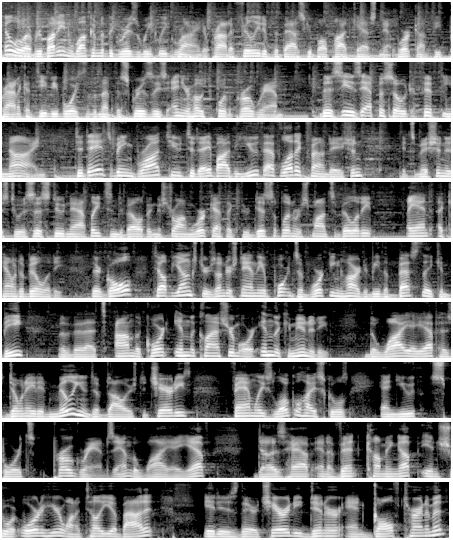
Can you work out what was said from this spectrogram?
Hello, everybody, and welcome to the Grizz Weekly Grind, a proud affiliate of the Basketball Podcast Network. I'm Pete Pranica, TV voice of the Memphis Grizzlies, and your host for the program. This is episode 59. Today, it's being brought to you today by the Youth Athletic Foundation. Its mission is to assist student athletes in developing a strong work ethic through discipline, responsibility, and accountability. Their goal to help youngsters understand the importance of working hard to be the best they can be, whether that's on the court, in the classroom, or in the community. The YAF has donated millions of dollars to charities families, local high schools, and youth sports programs. And the YAF does have an event coming up in short order here. I want to tell you about it. It is their charity dinner and golf tournament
